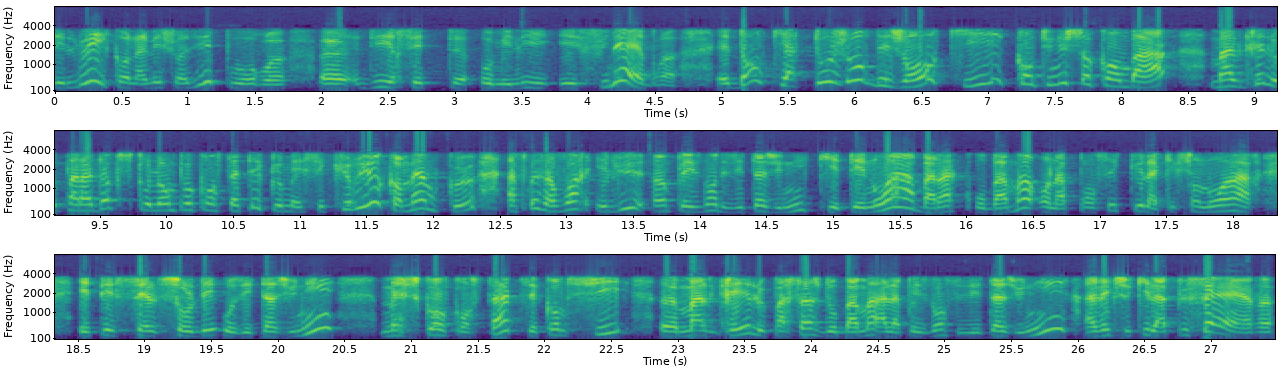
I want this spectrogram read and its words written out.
c'est lui qu'on avait choisi pour dire cette homélie et funèbre. Et donc, il y a toujours des gens qui continuent ce combat, malgré le paradoxe que l'on peut constater que, mais c'est curieux quand même que, après avoir élu un président des États-Unis qui était noir, Barack Obama, on a pensé que la question noire était celle soldée aux États-Unis, mais ce qu'on constate, c'est comme si, euh, malgré le passage d'Obama à la présidence des États-Unis, avec ce qu'il a pu faire,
